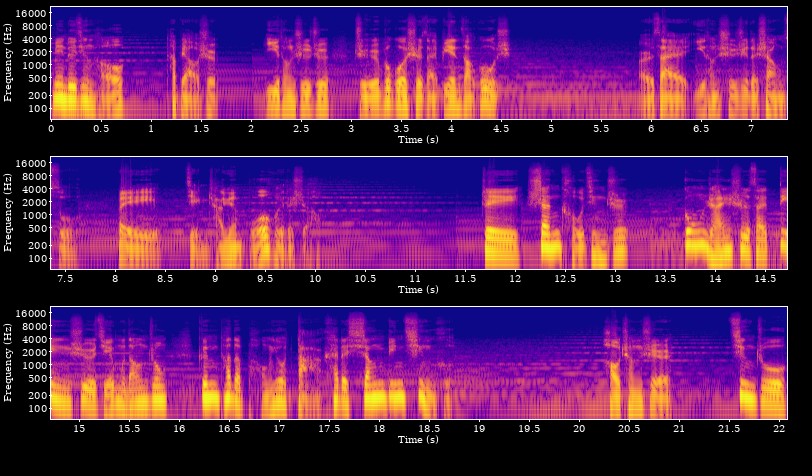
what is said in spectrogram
面对镜头，他表示，伊藤诗织只不过是在编造故事。而在伊藤诗织的上诉被检察院驳回的时候，这山口敬之公然是在电视节目当中跟他的朋友打开了香槟庆贺，号称是庆祝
